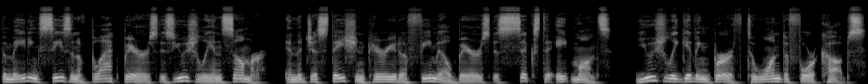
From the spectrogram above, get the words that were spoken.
The mating season of black bears is usually in summer, and the gestation period of female bears is 6 to 8 months, usually giving birth to 1 to 4 cubs.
